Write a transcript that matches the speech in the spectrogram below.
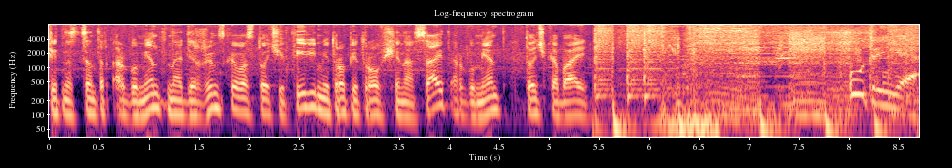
«Фитнес-центр Аргумент» на Дзержинского, 104, метро Петровщина. Сайт аргумент.бай. Утреннее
